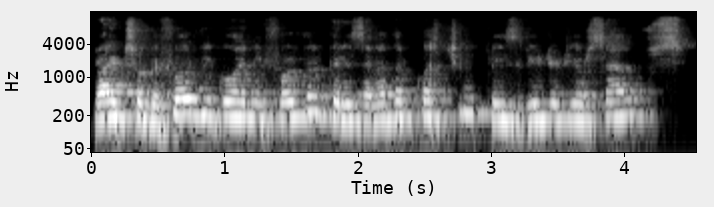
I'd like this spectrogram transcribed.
Right, so before we go any further, there is another question. Please read it yourselves.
